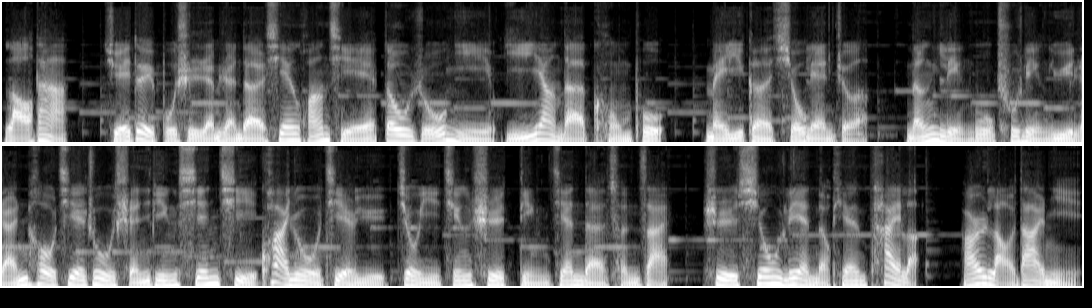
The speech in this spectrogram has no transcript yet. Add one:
老大，绝对不是人人的先皇劫都如你一样的恐怖。每一个修炼者能领悟出领域，然后借助神兵仙气跨入界域，就已经是顶尖的存在，是修炼的天派了。而老大你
